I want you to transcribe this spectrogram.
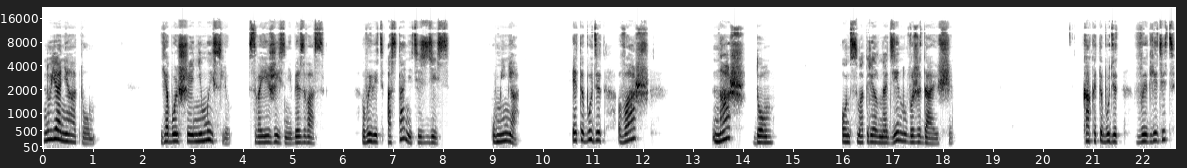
Но я не о том. Я больше не мыслю своей жизни без вас. Вы ведь останетесь здесь, у меня. Это будет ваш, наш дом. Он смотрел на Дину выжидающе. Как это будет выглядеть?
